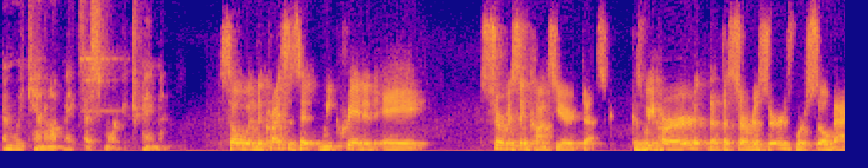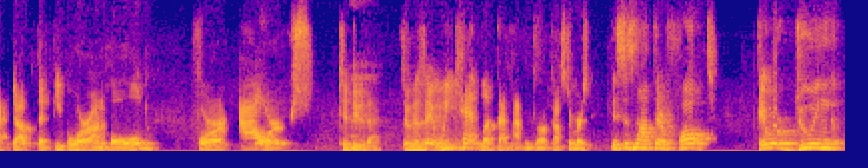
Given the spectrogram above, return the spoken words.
and we cannot make this mortgage payment. So when the crisis hit, we created a servicing concierge desk because we heard that the servicers were so backed up that people were on hold for hours to do mm-hmm. that. So we say we can't let that happen to our customers. This is not their fault. They were doing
